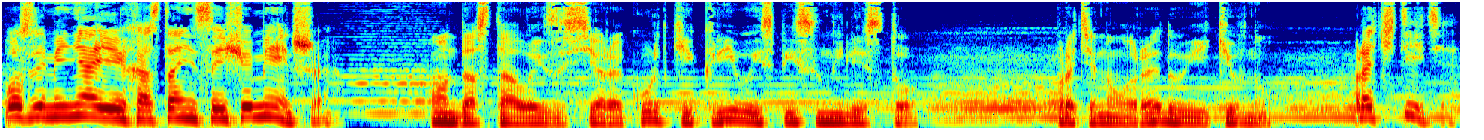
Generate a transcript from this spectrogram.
«После меня их останется еще меньше». Он достал из серой куртки криво исписанный листок, протянул Реду и кивнул. «Прочтите».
